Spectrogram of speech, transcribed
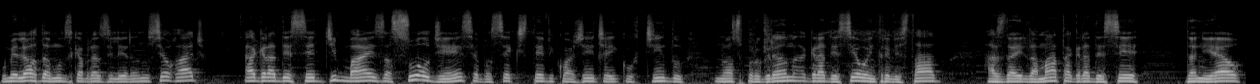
o melhor da música brasileira no seu rádio. Agradecer demais a sua audiência, você que esteve com a gente aí curtindo o nosso programa. Agradecer ao entrevistado, Rasdair da Mata, agradecer Daniel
